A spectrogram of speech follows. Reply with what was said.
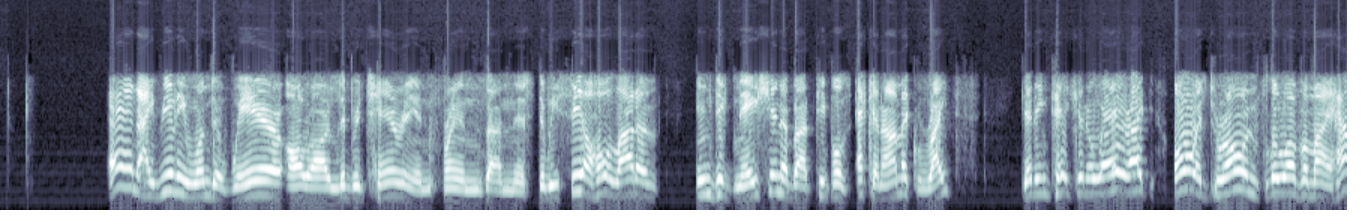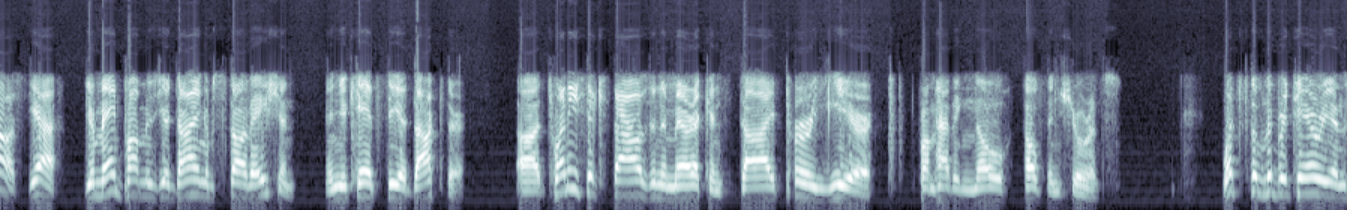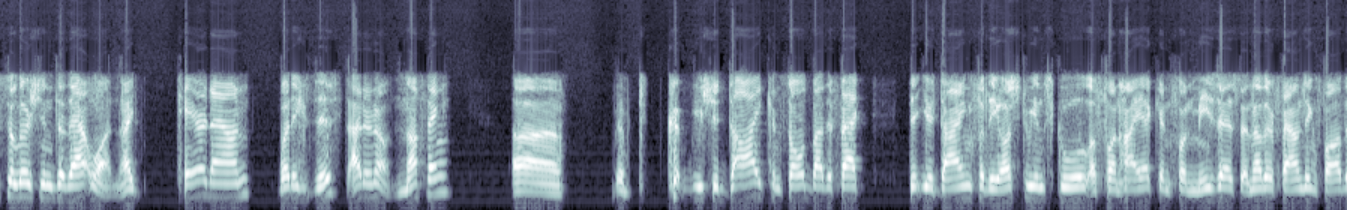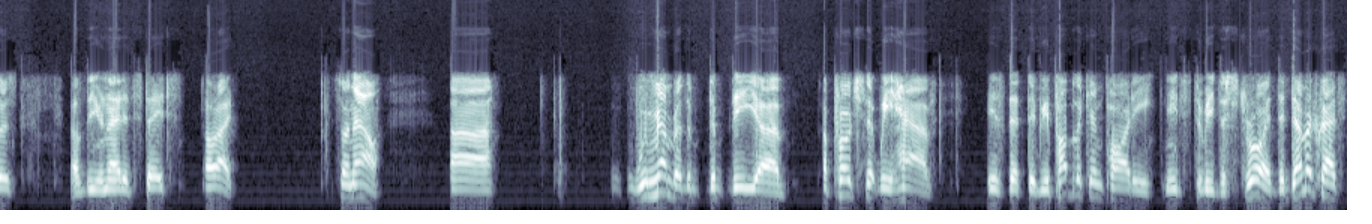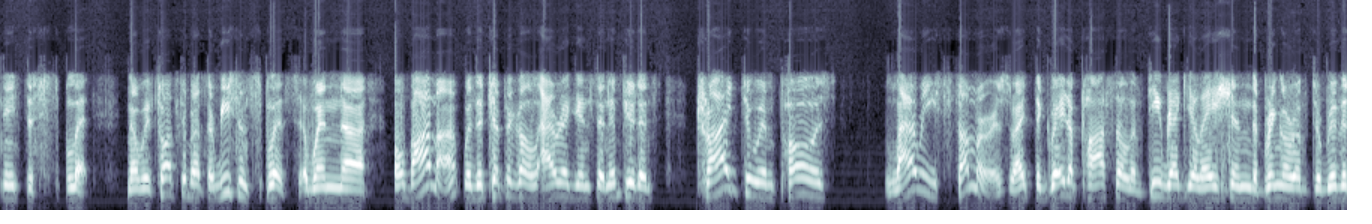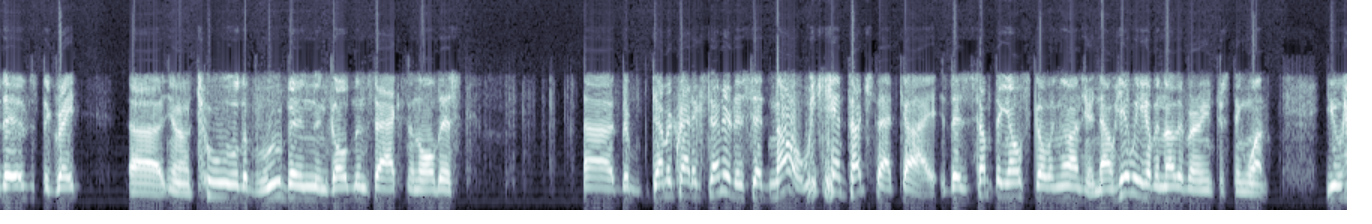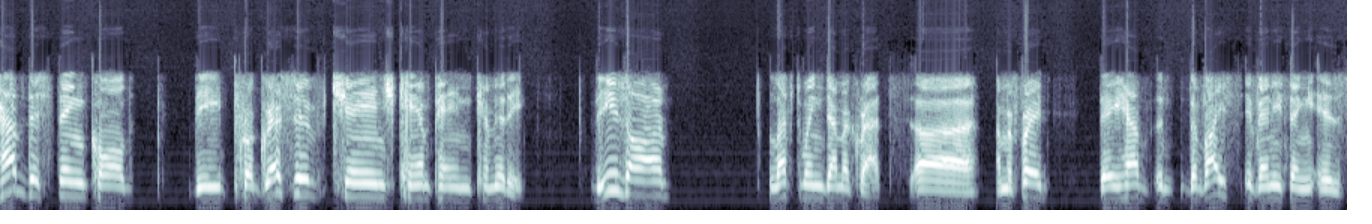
And I really wonder where are our libertarian friends on this? Do we see a whole lot of indignation about people's economic rights getting taken away, right? Oh, a drone flew over my house. Yeah, your main problem is you're dying of starvation and you can't see a doctor. Uh, 26,000 Americans die per year from having no health insurance. What's the libertarian solution to that one, right? Tear down what exists? I don't know. Nothing. Uh, you should die consoled by the fact that you're dying for the Austrian school of von Hayek and von Mises and other founding fathers of the United States. All right. So now, uh, remember the the, the uh, approach that we have is that the Republican Party needs to be destroyed. The Democrats need to split. Now we've talked about the recent splits when uh, Obama, with the typical arrogance and impudence, tried to impose Larry Summers, right, the great apostle of deregulation, the bringer of derivatives, the great, uh, you know, tool of Rubin and Goldman Sachs and all this. Uh, the Democratic senators said, no, we can't touch that guy. There's something else going on here. Now, here we have another very interesting one. You have this thing called the Progressive Change Campaign Committee. These are left wing Democrats. Uh, I'm afraid they have the vice, if anything, is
